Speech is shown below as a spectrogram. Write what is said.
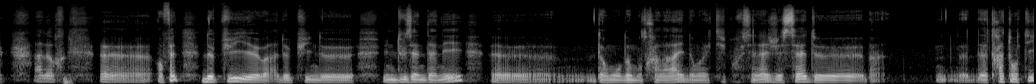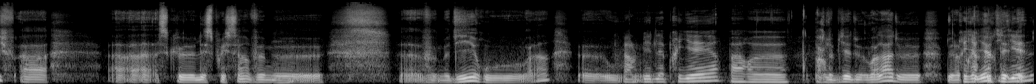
Alors, en fait, depuis, voilà, depuis une, douzaine d'années, dans, mon, dans mon travail, dans mon activité professionnelle, j'essaie ben, d'être attentif à à, ce que l'Esprit Saint veut me, mhm. euh, veut me dire. Ou, voilà, euh, par le biais de la prière par, euh, par le biais de, voilà, de, de la prière, prière quotidienne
